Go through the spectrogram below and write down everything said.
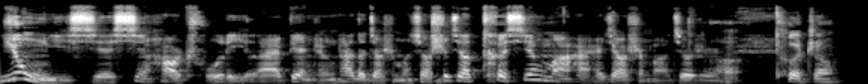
用一些信号处理来变成它的叫什么叫是叫特性吗？还是叫什么？就是特征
